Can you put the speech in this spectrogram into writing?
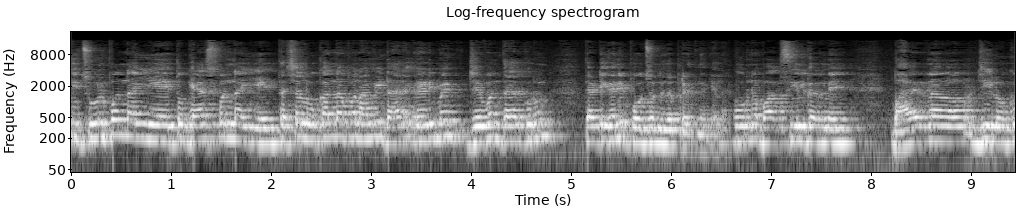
ती चूल पण नाहीये तो गॅस पण नाहीये. तशा लोकांना पण आम्ही डायरेक्ट रेडीमेड जेवण तयार करून त्या ठिकाणी पोहोचवण्याचा प्रयत्न केला. पूर्ण भाग सील करणे बाहेरनं जी लोक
